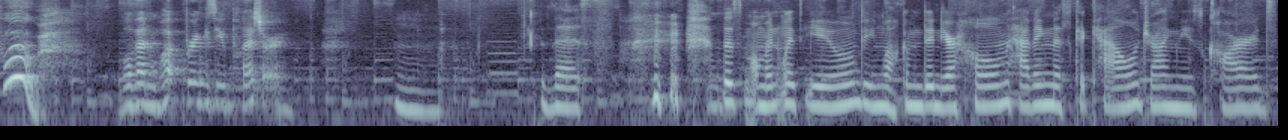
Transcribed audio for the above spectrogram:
Whew. Well, then, what brings you pleasure? Hmm. this. This moment with you being welcomed into your home having this cacao drawing these cards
